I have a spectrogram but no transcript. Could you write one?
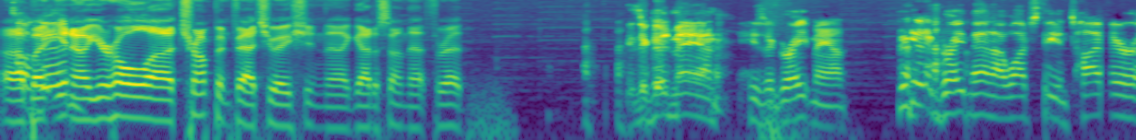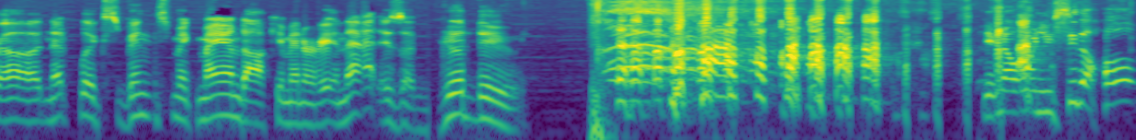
Uh, all but you know your whole uh, Trump infatuation uh, got us on that thread. He's a good man. He's a great man. Speaking of great man, I watched the entire uh, Netflix Vince McMahon documentary, and that is a good dude. you know, when you see the whole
